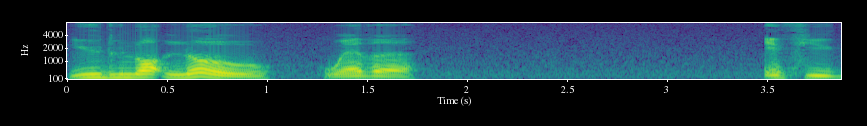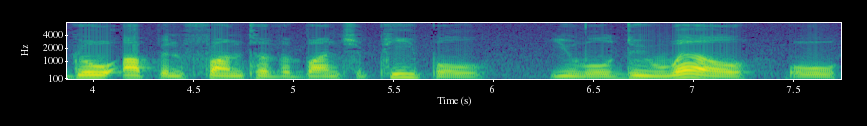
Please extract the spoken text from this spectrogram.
you do not know whether if you go up in front of a bunch of people, you will do well or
